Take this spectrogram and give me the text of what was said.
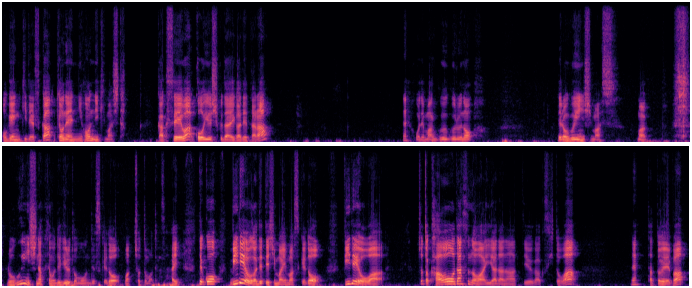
お元気ですか？去年日本に来ました。学生はこういう宿題が出たら、ね、ここでまあ Google のでログインします。まあ、ログインしなくてもできると思うんですけど、まあ、ちょっと待ってください。はい。で、こう、ビデオが出てしまいますけど、ビデオは、ちょっと顔を出すのは嫌だなっていう人は、ね、例えば、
